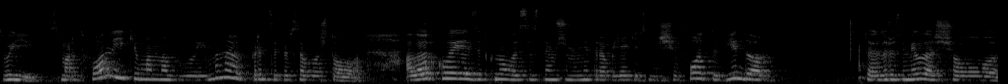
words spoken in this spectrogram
свої смартфони, які в мене були, і мене, в принципі, все влаштовувало. Але от коли я зіткнулася з тим, що мені треба якісніші фото, відео, то я зрозуміла, що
